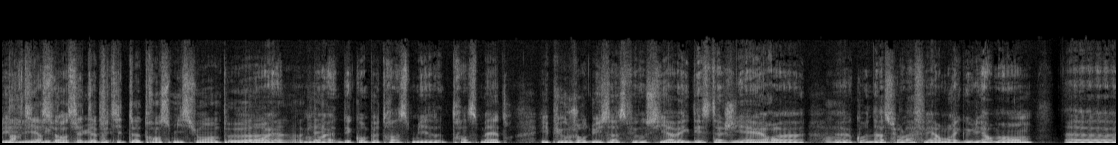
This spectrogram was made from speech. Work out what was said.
Repartir les- les sur cette petite euh, transmission un peu. euh, Ouais, ok. ouais, dès qu'on peut transmettre. Et puis aujourd'hui, ça se fait aussi avec des stagiaires euh, Mm. euh, qu'on a sur la ferme régulièrement, euh,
